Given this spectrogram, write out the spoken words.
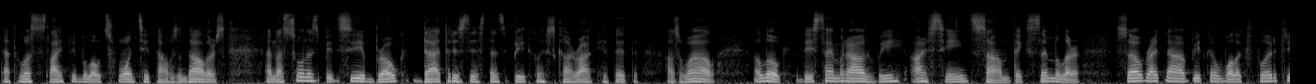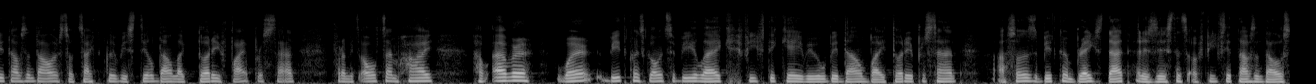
that was slightly below $20,000. And as soon as BTC broke that resistance, Bitcoin skyrocketed as well. Uh, look, this time around, we are seeing something similar. So right now, Bitcoin was like $43,000. So technically, we're still down like 35% from its all-time high. However, where Bitcoin is going to be like 50k, we will be down by 30%. As soon as Bitcoin breaks that resistance of $50,000,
